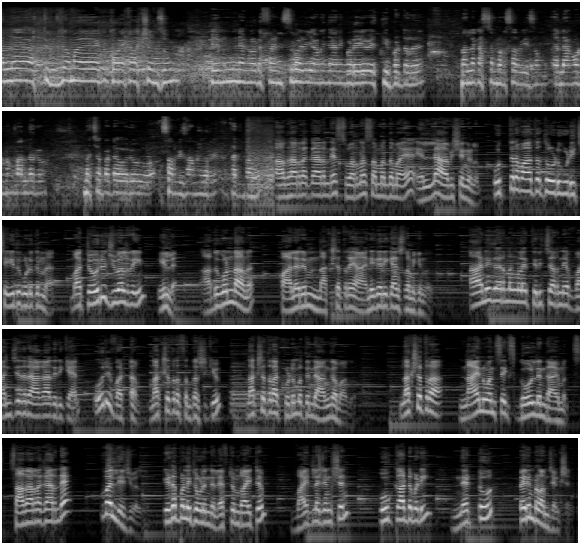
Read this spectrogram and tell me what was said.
നല്ല അത്യുഗ്രമായ കുറേ കളക്ഷൻസും ഞങ്ങളുടെ ഫ്രണ്ട്സ് വഴിയാണ് ഞാൻ ഇങ്ങോട്ട് എത്തിപ്പെട്ടത്. നല്ല കസ്റ്റമർ സർവീസും എല്ലാം കൊണ്ടും നല്ലൊരു മെച്ചപ്പെട്ട ഒരു സർവീസാണ് ഇവർ തരുന്നത്. സാധാരണക്കാരന്റെ സ്വർണ സംബന്ധമായ എല്ലാ ആവശ്യങ്ങളും ഉത്തരവാദിത്തത്തോടുകൂടി ചെയ്തു കൊടുക്കുന്ന മറ്റൊരു ജുവലറിയും ഇല്ല. അതുകൊണ്ടാണ് പലരും നക്ഷത്രയെ അനുകരിക്കാൻ ശ്രമിക്കുന്നത്. അനുകരണങ്ങളെ തിരിച്ചറിഞ്ഞ് വഞ്ചിതരാകാതിരിക്കാൻ ഒരു വട്ടം നക്ഷത്ര സന്ദർശിക്കൂ. നക്ഷത്ര കുടുംബത്തിന്റെ അംഗമാകൂ. നക്ഷത്ര nine one six golden diamonds. സാധാരണക്കാരന്റെ വലിയ ജുവലറി ഇടപ്പള്ളി ടോളിന്റെ ലെഫ്റ്റും റൈറ്റും വൈറ്റ്ല ജംഗ്ഷൻ പൂക്കാട്ടുപടി നെട്ടൂർ പെരുമ്പളം ജംഗ്ഷൻ.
